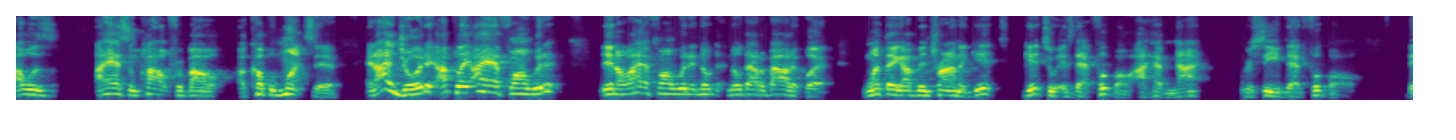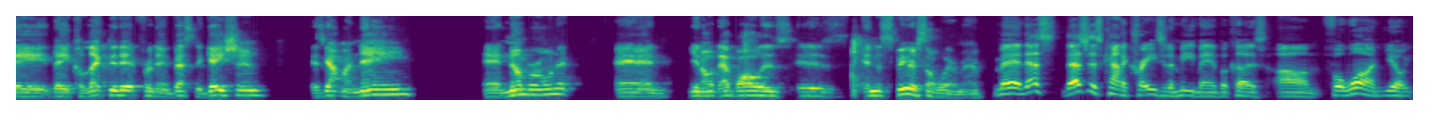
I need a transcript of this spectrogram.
I was I had some clout for about a couple months there. And I enjoyed it. I played, I had fun with it. You know, I had fun with it, no no doubt about it. But one thing I've been trying to get get to is that football. I have not received that football. They they collected it for the investigation. It's got my name and number on it, and you know that ball is is in the sphere somewhere, man. Man, that's that's just kind of crazy to me, man. Because um, for one, you know,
